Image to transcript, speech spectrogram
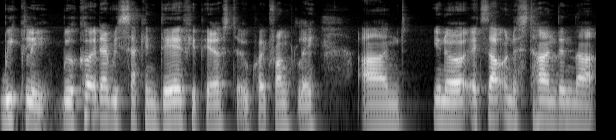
weekly. We'll cut it every second day if you pay us to, quite frankly. And, you know, it's that understanding that,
